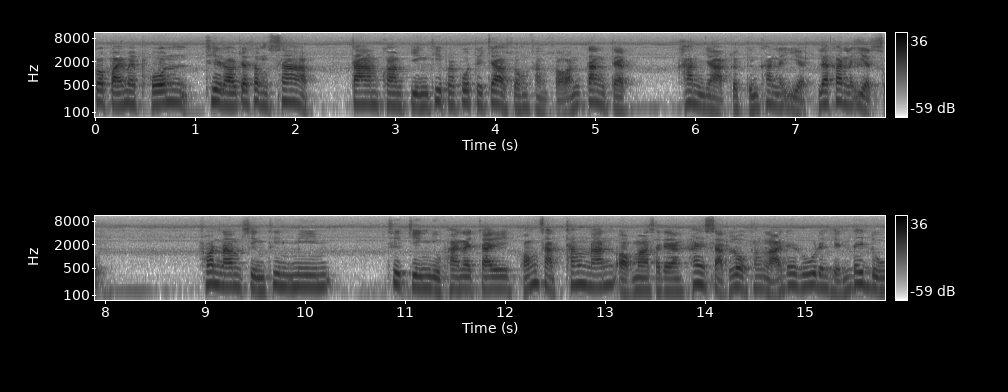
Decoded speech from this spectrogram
ก็ไปไม่พ้นที่เราจะต้องทราบตามความจริงที่พระพุทธเจ้าทรงสั่งสอน ตั้งแต่ขั้นหยาบจนถึงขั้นละเอียด และขั้นละเอียดสุด เพราะนำสิ่งที่มีที่จริงอยู่ภายในใจของสัตว์ทั้งนั้นออกมาแสดงให้สัตว์โลกทั้งหลายได้รู้ได้เห็นได้ดู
